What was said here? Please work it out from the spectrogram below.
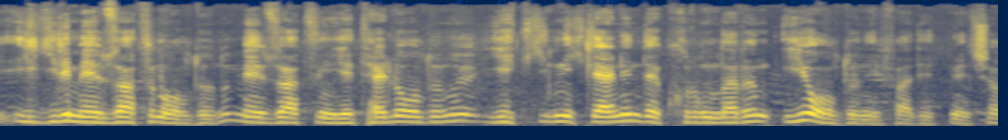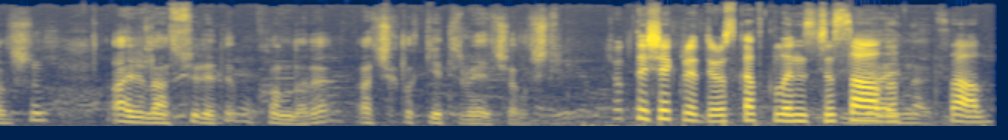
ilgili mevzuatın olduğunu, mevzuatın yeterli olduğunu, yetkinliklerinin de kurumların iyi olduğunu ifade etmeye çalıştım. Ayrılan sürede bu konulara açıklık getirmeye çalıştım. Çok teşekkür ediyoruz katkılarınız için. Sağ olun. Sağ olun.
